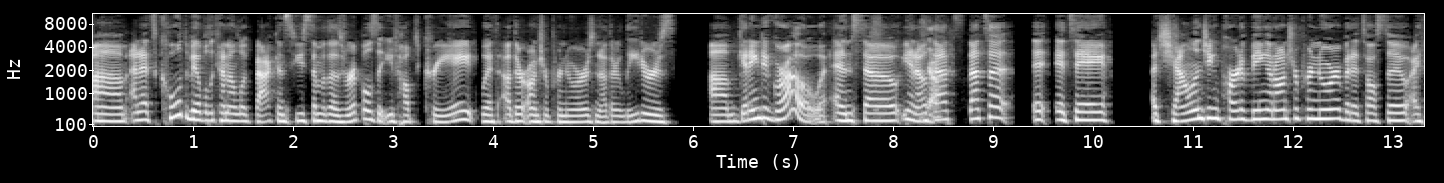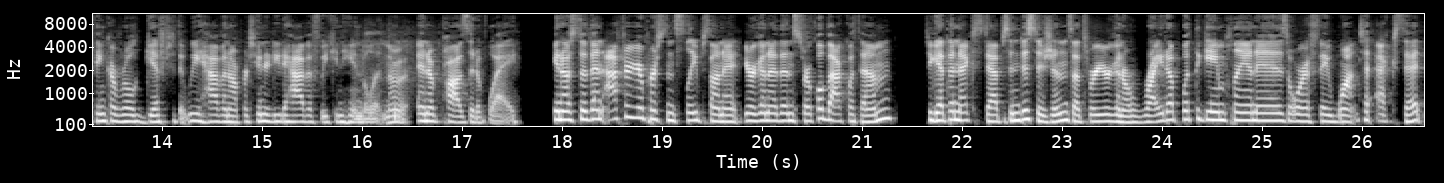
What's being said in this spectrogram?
um, and it's cool to be able to kind of look back and see some of those ripples that you've helped create with other entrepreneurs and other leaders um, getting to grow. And so, you know, yeah. that's that's a it, it's a a challenging part of being an entrepreneur, but it's also, I think, a real gift that we have an opportunity to have if we can handle it in a, in a positive way. You know, so then after your person sleeps on it, you're going to then circle back with them to get the next steps and decisions. That's where you're going to write up what the game plan is, or if they want to exit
